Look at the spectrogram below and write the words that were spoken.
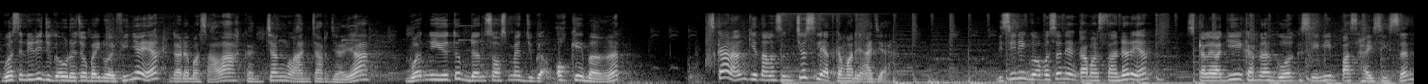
Gua sendiri juga udah cobain wifi-nya ya, nggak ada masalah, kenceng, lancar jaya. Buat nge-youtube dan sosmed juga oke okay banget. Sekarang kita langsung cus lihat kamarnya aja. Di sini gua pesen yang kamar standar ya. Sekali lagi karena gua ke sini pas high season,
